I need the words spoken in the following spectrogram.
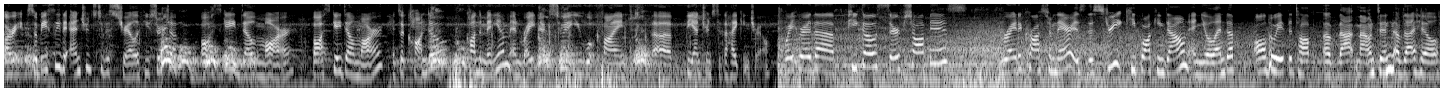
Alright, so basically the entrance to this trail, if you search up Bosque del Mar, Bosque del Mar, it's a condo, condominium, and right next to it you will find the, the entrance to the hiking trail. Right where the Pico surf shop is, right across from there is the street. Keep walking down and you'll end up all the way at the top of that mountain, of that hill.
